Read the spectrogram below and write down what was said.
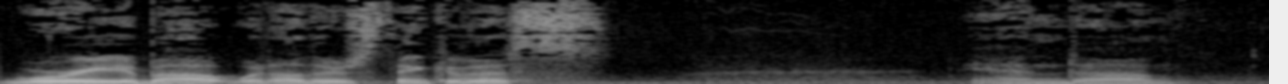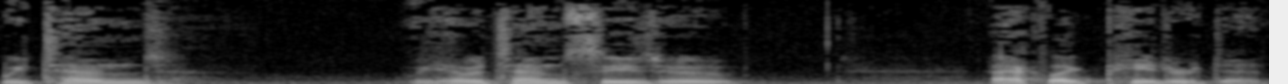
worry about what others think of us. And uh, we tend, we have a tendency to act like Peter did.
